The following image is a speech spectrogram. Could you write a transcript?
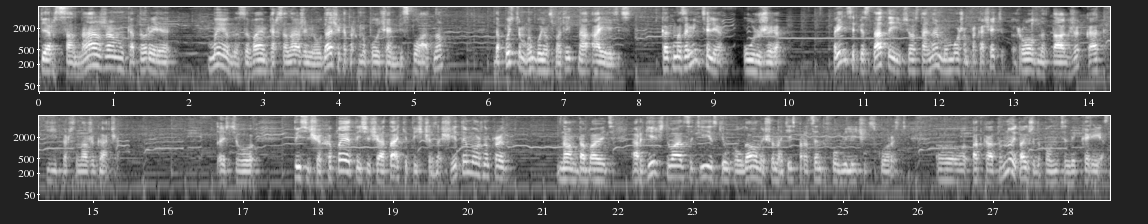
персонажам, которые мы называем персонажами удачи, которых мы получаем бесплатно. Допустим, мы будем смотреть на Аэзис. Как мы заметили, уже в принципе, статы и все остальное мы можем прокачать ровно так же, как и персонажи гача. То есть 1000 хп, 1000 атаки, 1000 защиты можно про... нам добавить, Аргейдж 20 и скилл кулдаун еще на 10% увеличить скорость э, отката, ну и также дополнительный крест.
